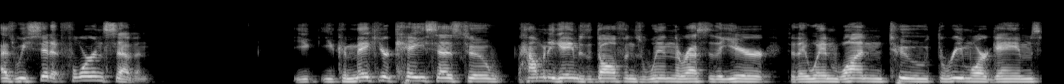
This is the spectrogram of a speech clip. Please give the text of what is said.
as we sit at four and seven, you you can make your case as to how many games the Dolphins win the rest of the year. Do they win one, two, three more games?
